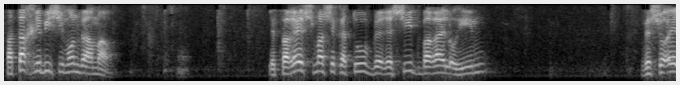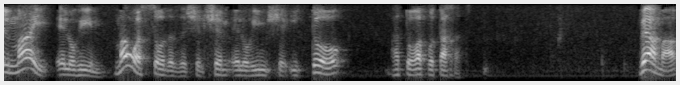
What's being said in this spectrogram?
פתח רבי שמעון ואמר, לפרש מה שכתוב בראשית ברא אלוהים, ושואל מהי אלוהים? מהו הסוד הזה של שם אלוהים שאיתו התורה פותחת? ואמר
